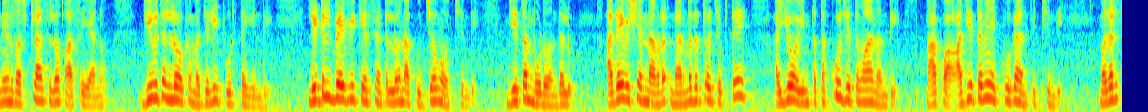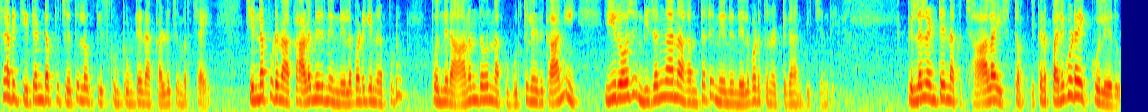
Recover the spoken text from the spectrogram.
నేను ఫస్ట్ క్లాసులో పాస్ అయ్యాను జీవితంలో ఒక మజిలీ పూర్తయింది. లిటిల్ బేబీ కేర్ సెంటర్లో నాకు ఉద్యోగం వచ్చింది. జీతం మూడు వందలు. అదే విషయం నర్మదతో చెప్తే అయ్యో ఇంత తక్కువ జీతమా అని అంది నాకు ఆ జీతమే ఎక్కువగా అనిపించింది. మొదటిసారి జీతం డప్పు చేతుల్లోకి తీసుకుంటుంటే నా కళ్ళు చెమర్చాయి. చిన్నప్పుడు నా కాళ్ళ మీద నేను నిలబడినప్పుడు పొందిన ఆనందం నాకు గుర్తులేదు కానీ ఈరోజు నిజంగా నాకంతటి నేను నిలబడుతున్నట్టుగా అనిపించింది. పిల్లలంటే నాకు చాలా ఇష్టం. ఇక్కడ పని కూడా ఎక్కువ లేదు.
